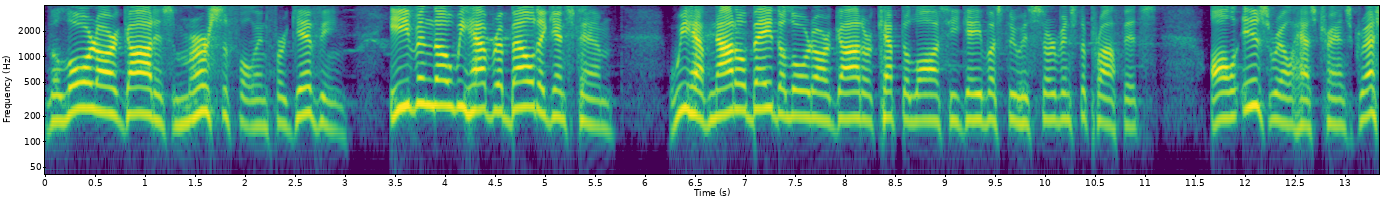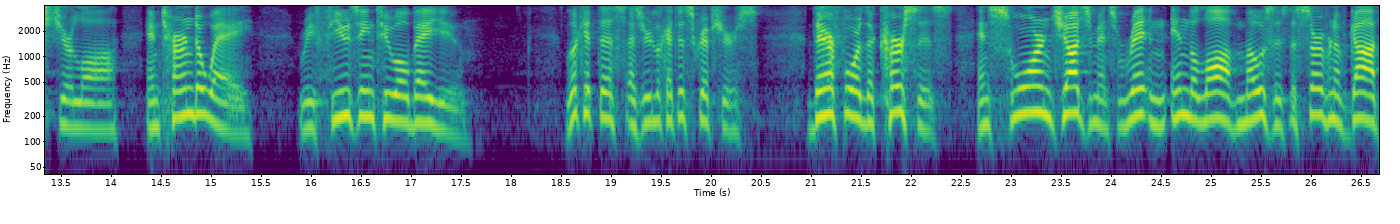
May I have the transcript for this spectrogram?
The Lord our God is merciful and forgiving. Even though we have rebelled against him, we have not obeyed the Lord our God or kept the laws he gave us through his servants, the prophets. All Israel has transgressed your law and turned away, refusing to obey you. Look at this as you look at the scriptures. Therefore, the curses and sworn judgments written in the law of Moses, the servant of God,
